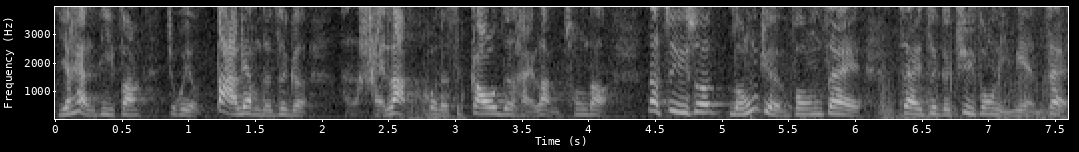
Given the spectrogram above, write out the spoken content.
沿海的地方就会有大量的这个海浪或者是高的海浪冲到。那至于说龙卷风在在这个飓风里面在。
